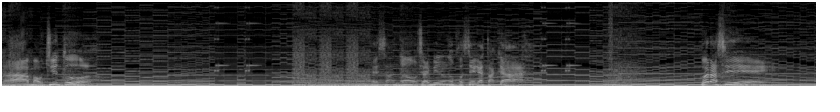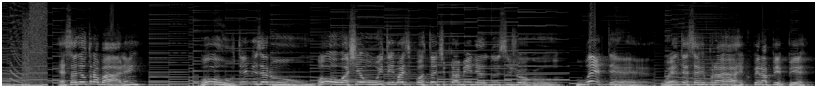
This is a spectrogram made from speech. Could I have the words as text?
Ah, maldito! Essa não, Jaimiro não consegue atacar. Agora sim! Essa deu trabalho, hein? Oh, TM01! Oh, achei o item mais importante pra mim nesse jogo! O Ether! O Ether serve pra recuperar PP.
